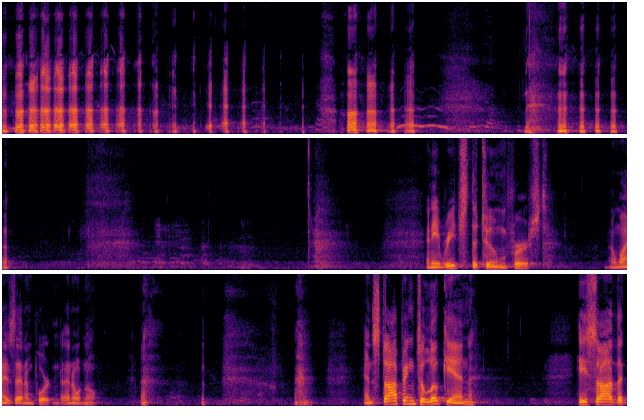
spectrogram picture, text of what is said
and he reached the tomb first. And why is that important? I don't know. and stopping to look in, he saw the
